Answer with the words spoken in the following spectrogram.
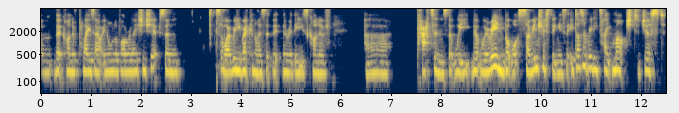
um, that kind of plays out in all of our relationships and so i really recognize that, that there are these kind of uh, patterns that we that we're in but what's so interesting is that it doesn't really take much to just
